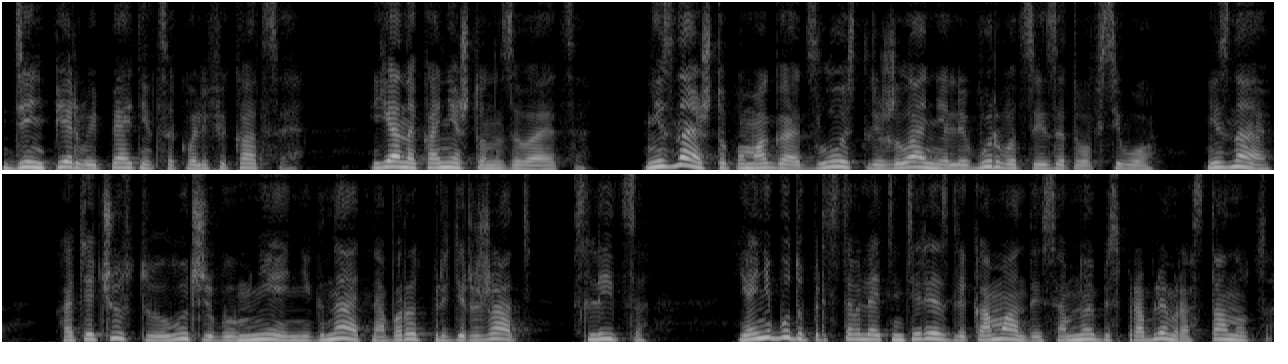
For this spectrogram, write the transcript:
День первый, пятница, квалификация. Я на коне, что называется. Не знаю, что помогает, злость ли, желание ли вырваться из этого всего. Не знаю. Хотя чувствую, лучше бы мне не гнать, наоборот, придержать, слиться. Я не буду представлять интерес для команды, и со мной без проблем расстанутся.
